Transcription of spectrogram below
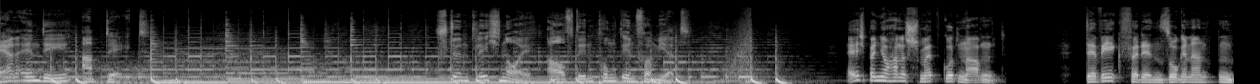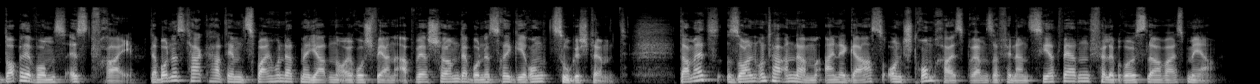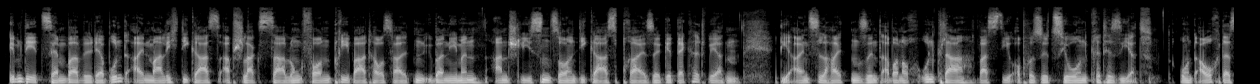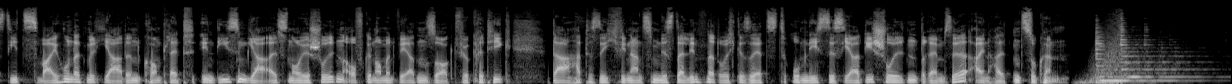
RND Update. Stündlich neu. Auf den Punkt informiert. Ich bin Johannes Schmidt. Guten Abend. Der Weg für den sogenannten Doppelwumms ist frei. Der Bundestag hat dem 200 Milliarden Euro schweren Abwehrschirm der Bundesregierung zugestimmt. Damit sollen unter anderem eine Gas- und Strompreisbremse finanziert werden. Philipp Rösler weiß mehr. Im Dezember will der Bund einmalig die Gasabschlagszahlung von Privathaushalten übernehmen. Anschließend sollen die Gaspreise gedeckelt werden. Die Einzelheiten sind aber noch unklar, was die Opposition kritisiert. Und auch, dass die 200 Milliarden komplett in diesem Jahr als neue Schulden aufgenommen werden, sorgt für Kritik. Da hatte sich Finanzminister Lindner durchgesetzt, um nächstes Jahr die Schuldenbremse einhalten zu können.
